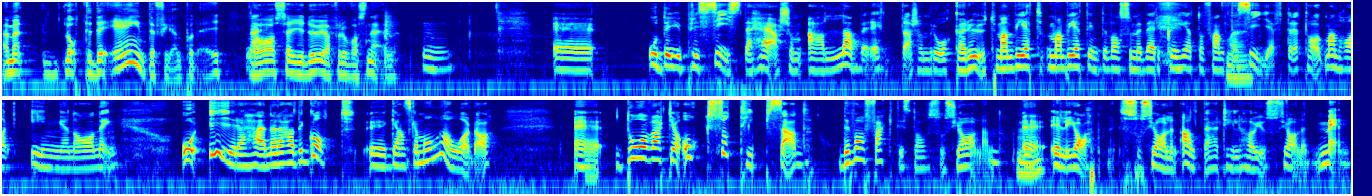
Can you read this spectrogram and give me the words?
"Ja, men Lotte det är inte fel på dig. Nej. Ja säger du ja för att vara snäll. Eh, och det är ju precis det här som alla berättar som råkar ut. Man vet, man vet inte vad som är verklighet och fantasi efter ett tag. Man har ingen aning. Och i det här, när det hade gått eh, ganska många år då, eh, då vart jag också tipsad. Det var faktiskt av socialen. Eh, eller ja, socialen, allt det här tillhör ju socialen. Men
